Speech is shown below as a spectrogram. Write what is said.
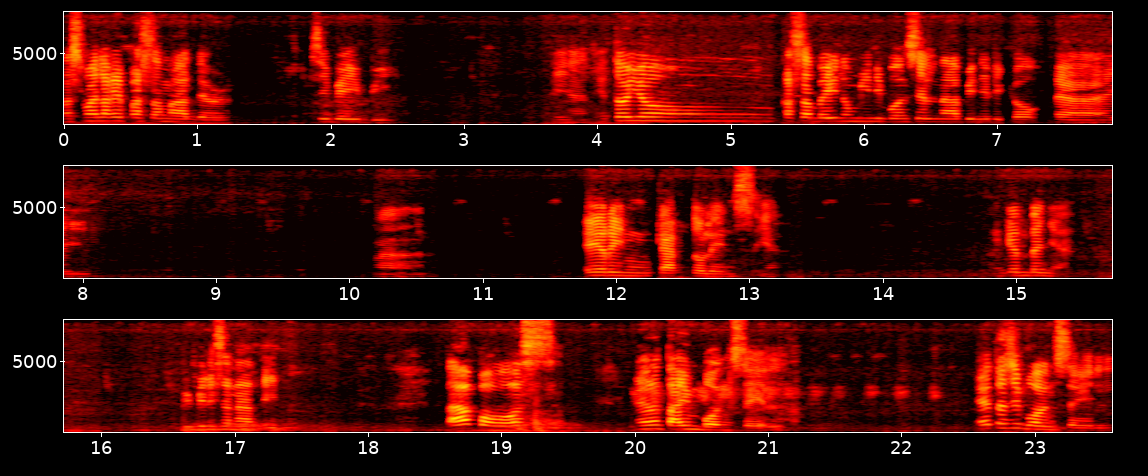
Mas malaki pa sa mother, si baby. Ayan. Ito yung kasabay ng mini bonsel na binili ko kay uh, Erin Cactolens. Ayan. Ang ganda niya. Bibilisan natin. Tapos, meron tayong bonsel. Ito si bonsel.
